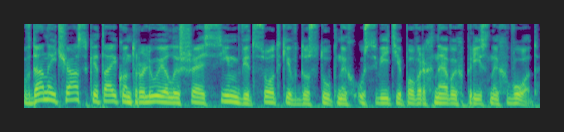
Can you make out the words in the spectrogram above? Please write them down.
В даний час Китай контролює лише 7% доступних у світі поверхневих прісних вод,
